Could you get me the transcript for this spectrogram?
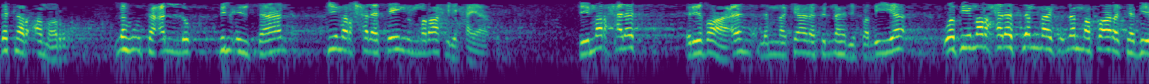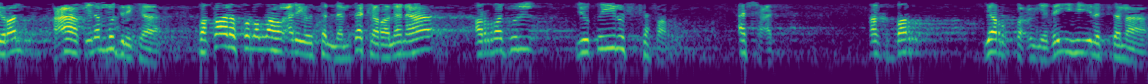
ذكر أمر له تعلق بالإنسان في مرحلتين من مراحل حياته في مرحلة رضاعه لما كان في المهد صبيا وفي مرحلة لما لما صار كبيرا عاقلا مدركا. فقال صلى الله عليه وسلم ذكر لنا الرجل يطيل السفر. أشعث. أغبر يرفع يديه إلى السماء.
